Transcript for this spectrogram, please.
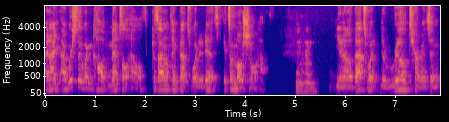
and i, I wish they wouldn't call it mental health because i don't think that's what it is it's emotional health Mm-hmm. you know that's what the real term is and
